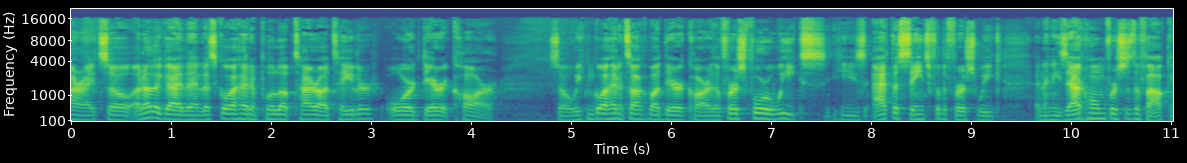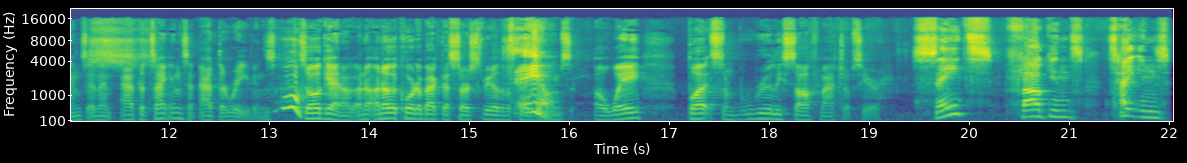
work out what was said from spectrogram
all right, so another guy then. Let's go ahead and pull up Tyrod Taylor or Derek Carr. So we can go ahead and talk about Derek Carr. The first four weeks, he's at the Saints for the first week, and then he's at home versus the Falcons, and then at the Titans and at the Ravens. Woo! So again, another quarterback that starts three of the four games away but some really soft matchups here. Saints, Falcons, Titans,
